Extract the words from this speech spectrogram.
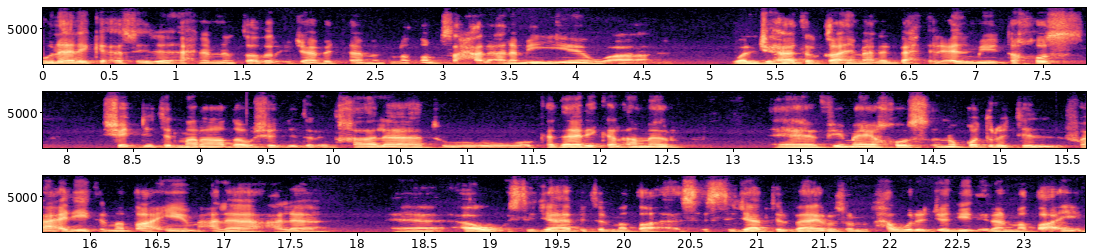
هنالك أسئلة إحنا بننتظر إجابتها من منظمة الصحة العالمية والجهات القائمة على البحث العلمي تخص شدة المرضى وشدة الإدخالات وكذلك الأمر آه، فيما يخص أنه قدرة فاعلية المطاعيم على على آه، أو استجابة المطا... استجابة الفيروس المتحول الجديد إلى المطاعيم.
